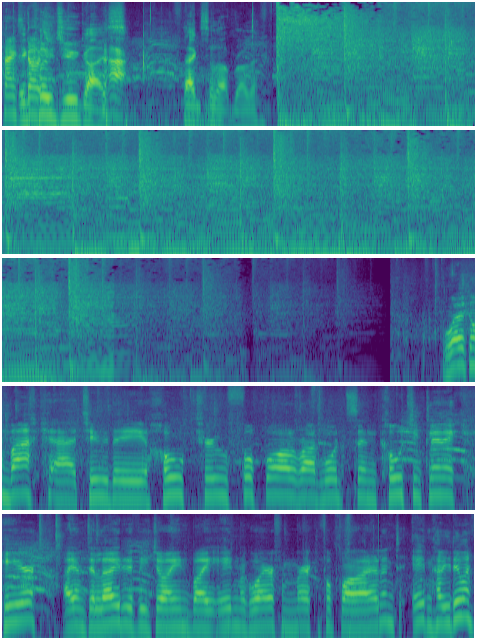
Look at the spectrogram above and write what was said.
Thanks. Includes you guys. Thanks a lot, brother. Welcome back uh, to the Hope Through Football Rod Woodson Coaching Clinic here. I am delighted to be joined by Aidan McGuire from American Football Ireland. Aidan, how are you doing?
